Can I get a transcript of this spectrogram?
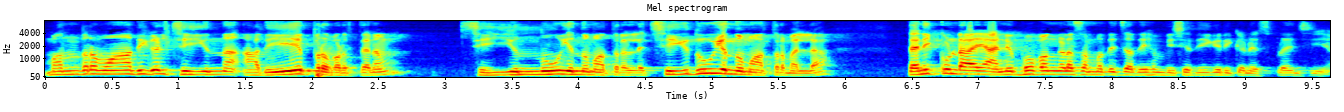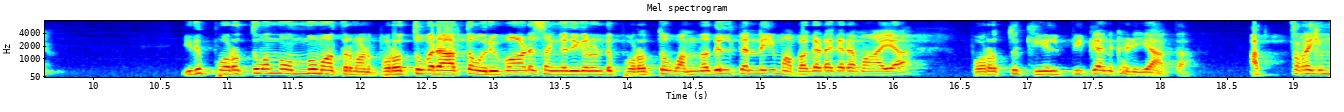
മന്ത്രവാദികൾ ചെയ്യുന്ന അതേ പ്രവർത്തനം ചെയ്യുന്നു എന്ന് മാത്രമല്ല ചെയ്തു എന്ന് മാത്രമല്ല തനിക്കുണ്ടായ അനുഭവങ്ങളെ സംബന്ധിച്ച് അദ്ദേഹം വിശദീകരിക്കണം എക്സ്പ്ലെയിൻ ചെയ്യണം. ഇത് പുറത്തു വന്ന ഒന്ന് മാത്രമാണ്. പുറത്തു വരാത്ത ഒരുപാട് സംഗതികളുണ്ട്. പുറത്തു വന്നതിൽ തന്നെയും അപകടകരമായ പുറത്തു കേൾപ്പിക്കാൻ കഴിയാത്ത അത്രയും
